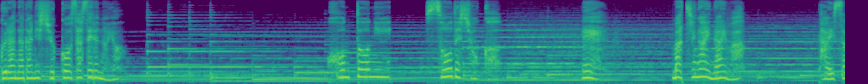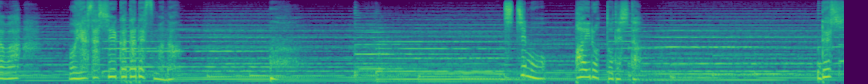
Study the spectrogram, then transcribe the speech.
グラナダに出港させるのよ。本当にそうでしょうか？ええ間違いないわ。大佐はお優しい方ですもの。父もパイロットでした。でし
